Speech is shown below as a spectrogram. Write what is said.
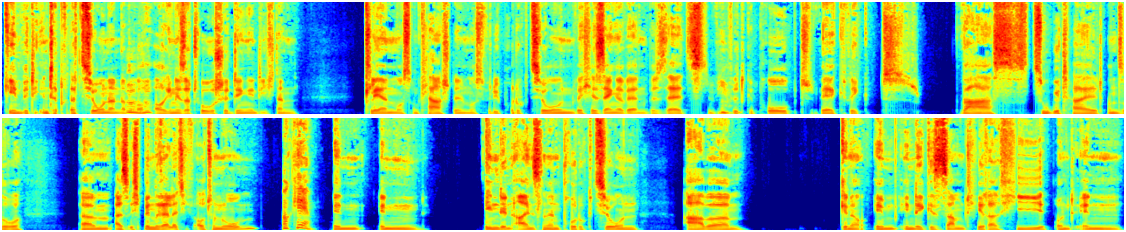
gehen wir die Interpretation an, aber Mhm. auch organisatorische Dinge, die ich dann klären muss und klarstellen muss für die Produktion, welche Sänger werden besetzt, wie Mhm. wird geprobt, wer kriegt was zugeteilt und so. Ähm, also ich bin relativ autonom Okay. in, in, in den einzelnen Produktionen, aber genau, in, in der Gesamthierarchie und in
